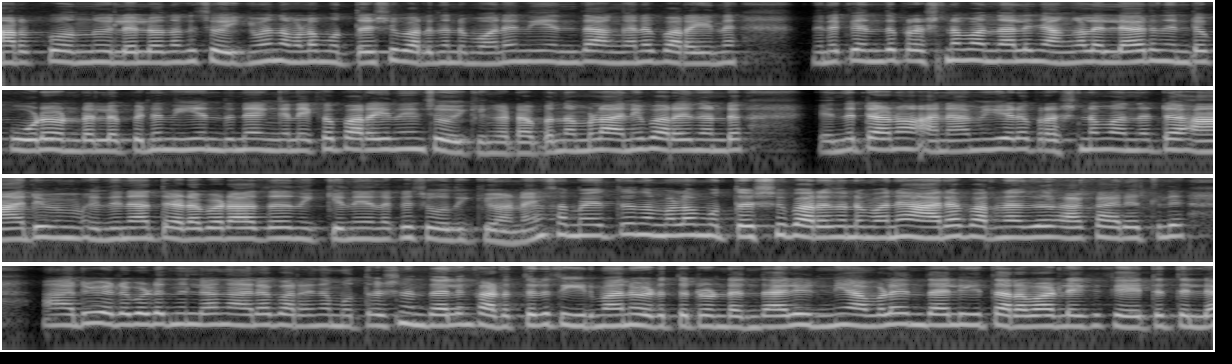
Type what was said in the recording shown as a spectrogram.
ആർക്കും ഒന്നും ഇല്ലല്ലോ എന്നൊക്കെ ചോദിക്കുമ്പോൾ നമ്മളെ മുത്തശ്ശി പറയുന്നുണ്ട് മോനെ നീ എന്താ അങ്ങനെ പറയുന്നത് നിനക്ക് എന്ത് പ്രശ്നം വന്നാലും ഞങ്ങൾ ഞങ്ങളെല്ലാവരും നിന്റെ കൂടെ ഉണ്ടല്ലോ പിന്നെ നീ എന്തിനാ എങ്ങനെയൊക്കെ പറയുന്നതെന്ന് ചോദിക്കും കേട്ടോ. അപ്പം നമ്മൾ അനി പറയുന്നുണ്ട് എന്നിട്ടാണോ അനാമികയുടെ പ്രശ്നം വന്നിട്ട് ആരും ഇതിനകത്ത് ഇടപെടാതെ നിൽക്കുന്നതെന്നൊക്കെ ചോദിക്കുവാണ്. സമയത്ത് നമ്മളെ മുത്തശ്ശി പറയുന്നുണ്ട് മോനെ ആരാ പറഞ്ഞത്? ആ കാര്യത്തിൽ ആരും ഇടപെടുന്നില്ല എന്നാരാ പറയുന്നത്? മുത്തശ്ശി എന്തായാലും കടുത്തൊരു തീരുമാനം എടുത്തിട്ടുണ്ട്. എന്തായാലും ഇനി അവളെ എന്തായാലും ഈ തറവാടിലേക്ക് കയറ്റത്തില്ല.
